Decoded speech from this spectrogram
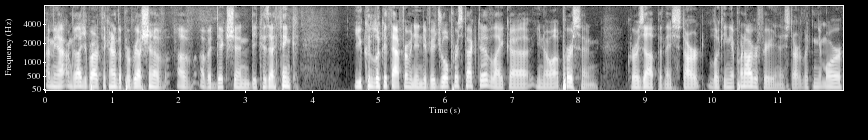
I mean, I'm glad you brought up the kind of the progression of, of, of addiction because I think you can look at that from an individual perspective. Like, uh, you know, a person grows up and they start looking at pornography and they start looking at more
